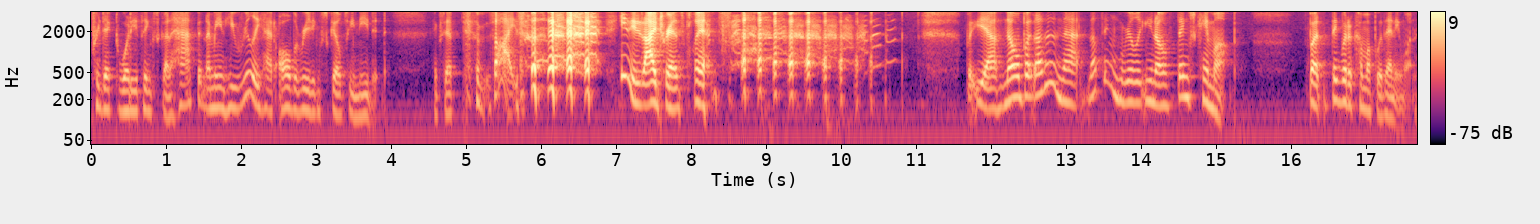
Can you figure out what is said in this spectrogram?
predict what he thinks going to happen. I mean, he really had all the reading skills he needed, except his eyes. needed eye transplants. but yeah, no. But other than that, nothing really. You know, things came up, but they would have come up with anyone.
